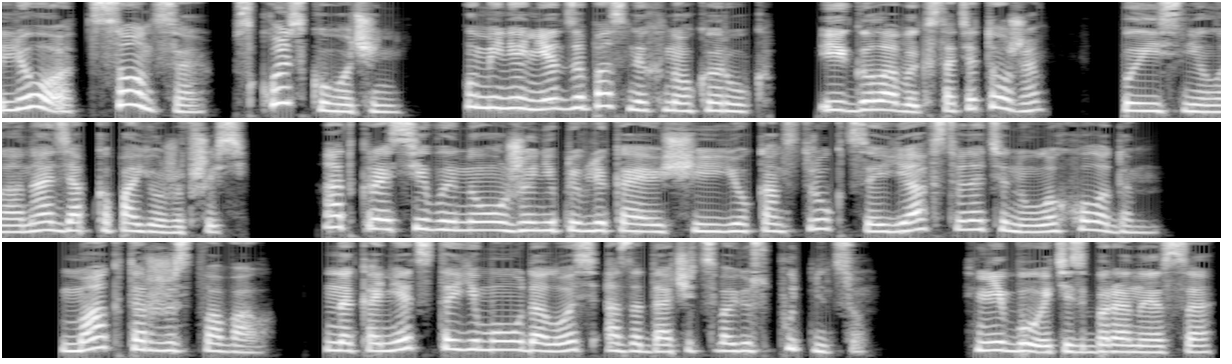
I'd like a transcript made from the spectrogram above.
«Лед, солнце, скользко очень. У меня нет запасных ног и рук. И головы, кстати, тоже», — пояснила она, зябко поежившись. От красивой, но уже не привлекающей ее конструкции явственно тянуло холодом. Маг торжествовал. Наконец-то ему удалось озадачить свою спутницу. «Не бойтесь, баронесса,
